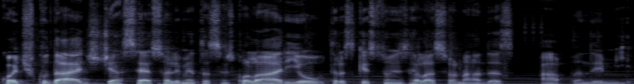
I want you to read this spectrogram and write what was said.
com a dificuldade de acesso à alimentação escolar e outras questões relacionadas à pandemia.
